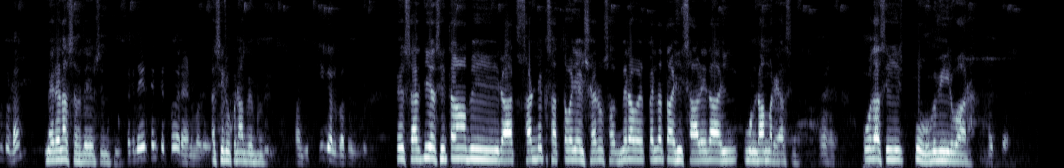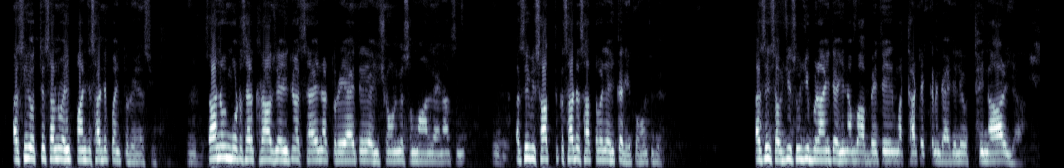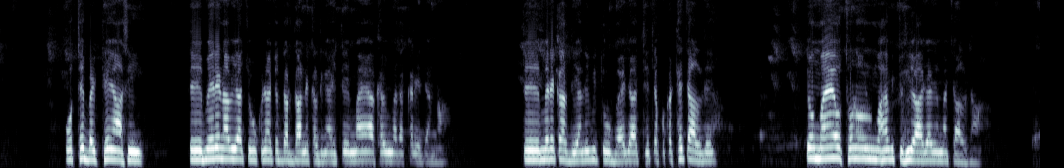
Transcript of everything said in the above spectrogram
ਨਾਮ ਤੁਹਾਡਾ? ਮੇਰਾ ਨਾਮ ਸੁਖਦੇਵ ਸਿੰਘ ਜੀ। ਸੁਖਦੇਵ ਸਿੰਘ ਕਿੱਥੋਂ ਦੇ ਰਹਿਣ ਵਾਲੇ ਹੋ? ਅਸੀਂ ਰੁਕਣਾ ਬੇਗੂ ਦੇ। ਹਾਂਜੀ ਕੀ ਗੱਲਬਾਤ ਹੋਈ ਹੈ ਇਹ ਸਰ ਜੀ ਅਸੀਂ ਤਾਂ ਵੀ ਰਾਤ 7:30 ਵਜੇ ਸ਼ਹਿਰੋਂ ਸ- ਮੇਰਾ ਪਹਿਲਾਂ ਤਾਂ ਅਸੀਂ ਸਾਲੇ ਦਾ ਅਸੀਂ ਮੁੰਡਾ ਮਰਿਆ ਸੀ। ਹਾਂ ਹਾਂ। ਉਹਦਾ ਸੀ ਭੋਗ ਵੀਰਵਾਰ। ਅੱਛਾ। ਅਸੀਂ ਉੱਥੇ ਸਾਨੂੰ ਅਸੀਂ 5 5:30 ਤੁਰੇ ਅਸੀਂ। ਹੂੰ। ਸਾਨੂੰ ਵੀ ਮੋਟਰਸਾਈਕਲ ਖਰਾਬ ਸੀ ਅਸੀਂ ਨਾ ਸਹਿਜ ਨਾਲ ਤੁਰੇ ਆਏ ਤੇ ਅਸੀਂ ਸ਼ੌਣੀਓ ਸਮਾਨ ਲੈਣਾ ਸੀ। ਹੂੰ ਅਸੀਂ ਵੀ 7 7:30 ਵਜੇ ਅਸੀਂ ਘਰੇ ਪਹੁੰਚ ਗਏ। ਅਸੀਂ ਸਬਜੀ ਸੂਜੀ ਬਣਾਈ ਤਾਂ ਅਸੀਂ ਨਾ ਬਾਬੇ ਤੇ ਮੱਥਾ ਟੇਕਣ ਗਏ ਜਲੇ, ਉੱਥੇ ਨਾਲ ਹੀ ਆ। ਉੱਥੇ ਬੈਠੇ ਆ ਅਸੀਂ ਤੇ ਮੇਰੇ ਨਾਲ ਵੀ ਆ ਚੂਕਣਿਆਂ ਚ ਦਰਦਾਂ ਨਿਕਲਦੀਆਂ ਸੀ ਤੇ ਮੈਂ ਆਖਿਆ ਵੀ ਮੈਂ ਤਾਂ ਘਰੇ ਜਾਣਾ ਤੇ ਮੇਰੇ ਘਰ ਦੀਆਂ ਦੀ ਵੀ ਤੂੰ ਬਹਿ ਜਾ, ਇੱਥੇ ਤੇ ਆਪਾਂ ਇਕੱਠੇ ਚੱਲਦੇ ਆ। ਤੇ ਮੈਂ ਉੱਥੋਂ ਨੂੰ ਮੈਂ ਕਿਹਾ ਵੀ ਤੁਸੀਂ ਆ ਜਾ ਜੇ ਮੈਂ ਚੱਲਦਾ।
